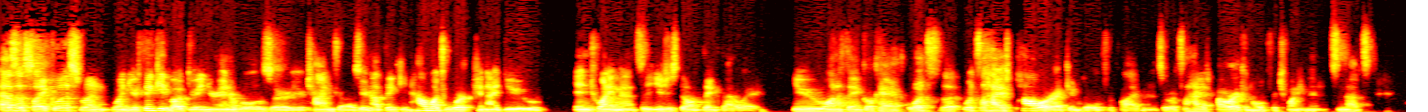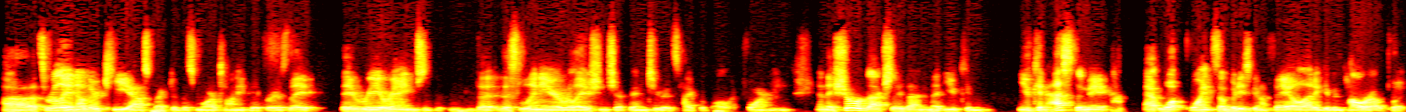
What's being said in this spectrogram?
as a cyclist, when when you're thinking about doing your intervals or your time trials, you're not thinking how much work can I do in 20 minutes. You just don't think that way. You want to think, okay, what's the what's the highest power I can hold for five minutes, or what's the highest power I can hold for 20 minutes, and that's uh, that's really another key aspect of this Moritani paper is they they rearranged the, this linear relationship into its hyperbolic form. And, and they showed actually then that you can, you can estimate at what point somebody's going to fail at a given power output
